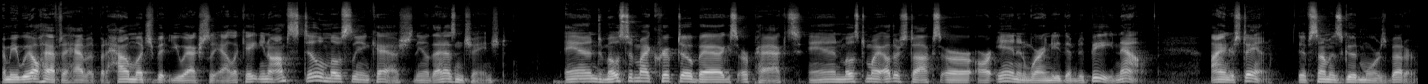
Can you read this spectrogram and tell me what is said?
I mean, we all have to have it, but how much of it you actually allocate? You know, I'm still mostly in cash. You know, that hasn't changed. And most of my crypto bags are packed, and most of my other stocks are, are in and where I need them to be. Now, I understand if some is good, more is better.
